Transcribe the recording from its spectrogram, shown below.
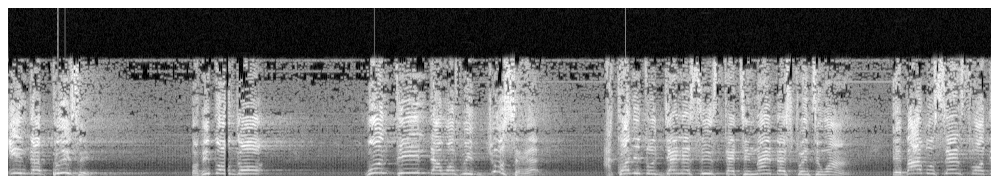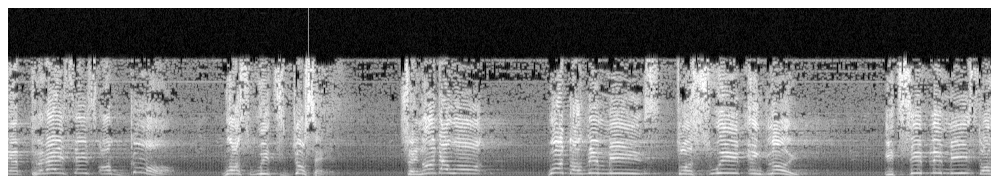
in the prison. But people God, one thing that was with Joseph, according to Genesis 39 verse 21, the Bible says, for the presence of God was with Joseph. So in other words, what does it mean to swim in glory? It simply means to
